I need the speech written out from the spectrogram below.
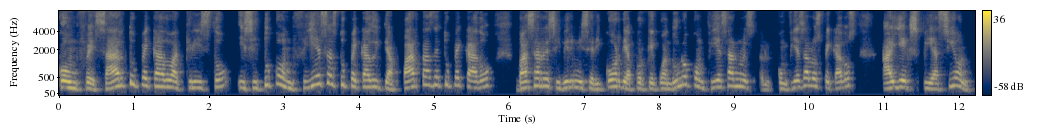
confesar tu pecado a Cristo y si tú confiesas tu pecado y te apartas de tu pecado, vas a recibir misericordia, porque cuando uno confiesa, confiesa los pecados, hay expiación,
